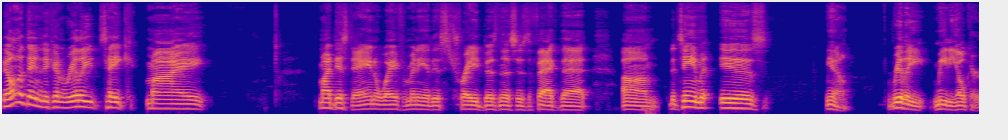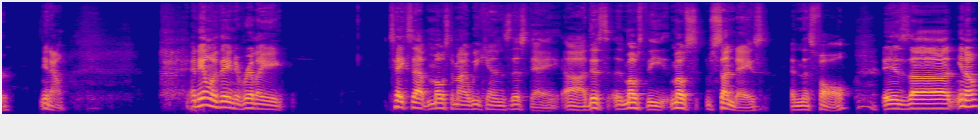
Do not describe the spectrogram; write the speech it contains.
the only thing that can really take my my disdain away from any of this trade business is the fact that um, the team is, you know, really mediocre, you know. And the only thing that really takes up most of my weekends this day, uh, this most the most Sundays in this fall is, uh, you know,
